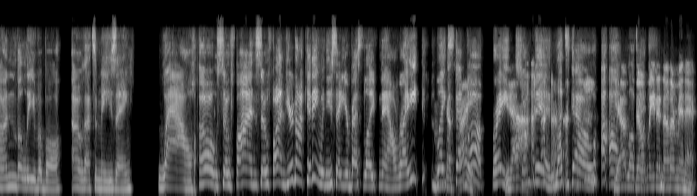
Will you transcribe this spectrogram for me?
Unbelievable. Oh, that's amazing. Wow. Oh, so fun. So fun. You're not kidding when you say your best life now, right? Mm, like that's step right. up, right? Yeah. Jump in. Let's go. yeah. Love don't it. wait another minute.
